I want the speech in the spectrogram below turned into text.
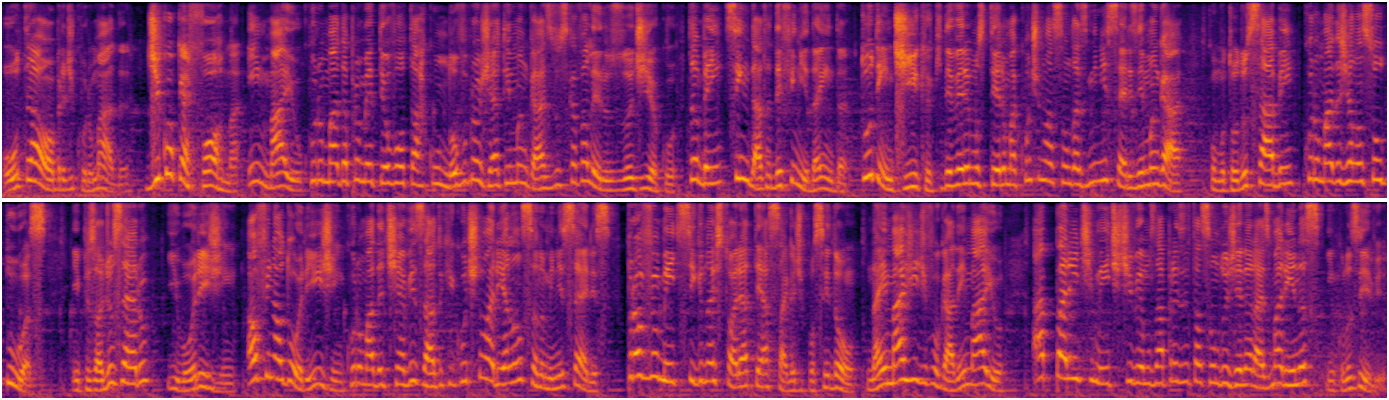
outra obra de Kurumada. De qualquer forma, em maio, Kurumada prometeu voltar com um novo projeto em mangás dos Cavaleiros do Zodíaco, também sem data definida ainda. Tudo indica que deveremos ter uma continuação das minisséries em mangá, como todos sabem, Kurumada já lançou duas, Episódio 0 e o Origem. Ao final do Origem, Kurumada tinha avisado que continuaria lançando minisséries, provavelmente seguindo a história até a saga de Poseidon. Na imagem divulgada em maio, aparentemente tivemos a apresentação dos Generais Marinas, inclusive.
